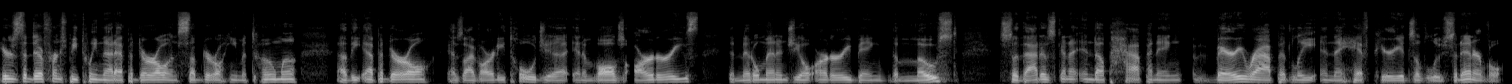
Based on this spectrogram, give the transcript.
Here's the difference between that epidural and subdural hematoma. Uh, the epidural, as I've already told you, it involves arteries, the middle meningeal artery being the most. So that is going to end up happening very rapidly, and they have periods of lucid interval.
